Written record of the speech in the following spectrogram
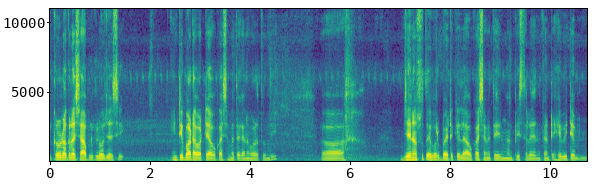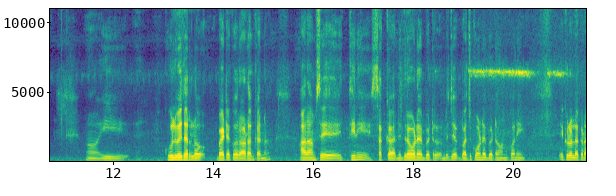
ఎక్కడో అక్కడ షాపులు క్లోజ్ చేసి ఇంటి బాట పట్టే అవకాశం అయితే కనబడుతుంది. జనసుతో ఎవరు బయటకు వెళ్ళే అవకాశం అయితే ఏం కనిపిస్తలేదు. ఎందుకంటే హెవీ టైం ఈ కూల్ వెదర్లో బయటకు రావడం కన్నా ఆరామ్సే తిని చక్క నిద్రపోవడమే బెటర్. అంటే బజ్జుకోవడమే బెటర్ అనుకొని ఎక్కడో అక్కడ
